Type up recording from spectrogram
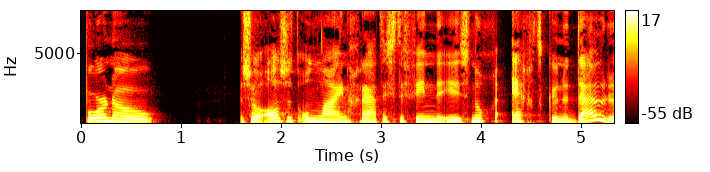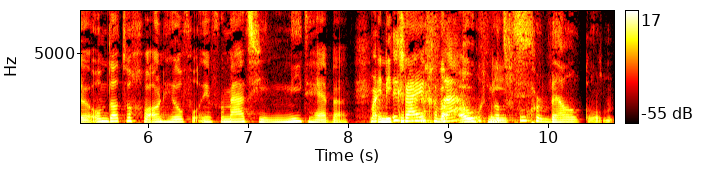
porno zoals het online gratis te vinden is, nog echt kunnen duiden. Omdat we gewoon heel veel informatie niet hebben. Maar en die krijgen we ook of we dat niet. vroeger wel konden.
